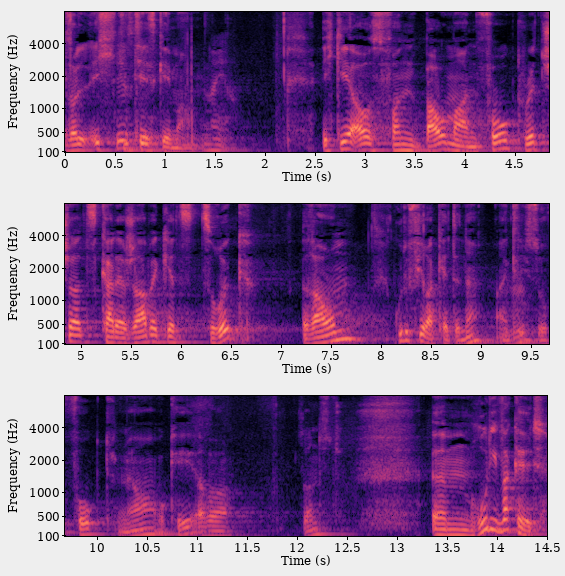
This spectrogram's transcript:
soll ich die TSG. TSG machen? Naja. Ich gehe aus von Baumann, Vogt, Richards, Kader Jabek jetzt zurück. Raum, gute Viererkette, ne? Eigentlich so. Vogt, ja, okay, aber sonst. Ähm, Rudi wackelt.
